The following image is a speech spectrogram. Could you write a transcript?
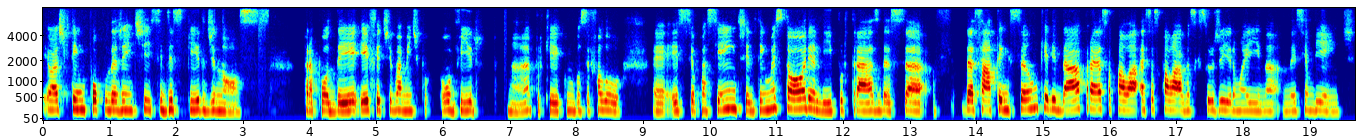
eu acho que tem um pouco da gente se despir de nós para poder efetivamente ouvir né? Porque, como você falou, é, esse seu paciente ele tem uma história ali por trás dessa, dessa atenção que ele dá para essa essas palavras que surgiram aí na, nesse ambiente,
